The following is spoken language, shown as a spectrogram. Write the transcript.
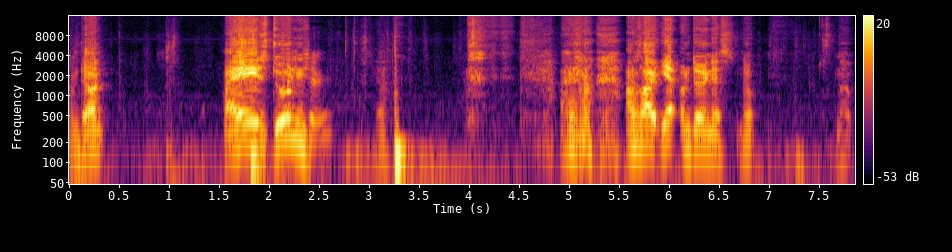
I'm done. Eyes done. Sure. I was like, yep, I'm doing this. Nope. Nope.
